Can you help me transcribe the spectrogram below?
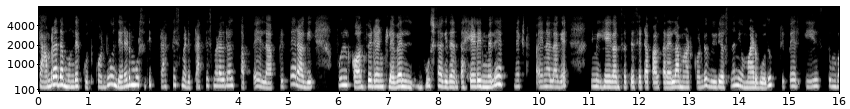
ಕ್ಯಾಮ್ರಾದ ಮುಂದೆ ಕೂತ್ಕೊಂಡು ಒಂದು ಎರಡು, ಮೂರು ಸತಿ ಪ್ರಾಕ್ಟೀಸ್ ಮಾಡಿ ಪ್ರಾಕ್ಟೀಸ್ ಮಾಡೋದ್ರಲ್ಲಿ ತಪ್ಪೇ ಇಲ್ಲ. ಪ್ರಿಪೇರ್ ಆಗಿ ಫುಲ್ ಕಾನ್ಫಿಡೆಂಟ್ ಲೆವೆಲ್ ಬೂಸ್ಟ್ ಆಗಿದೆ ಅಂತ ಹೇಳಿದ್ಮೇಲೆ ನೆಕ್ಸ್ಟ್ ಫೈನಲ್ ಆಗಿ ನಿಮಗೆ ಹೇಗೆ ಅನ್ಸುತ್ತೆ ಸೆಟಪ್ ಆಗ್ತಾರೆ ಎಲ್ಲ ಮಾಡಿಕೊಂಡು ವೀಡಿಯೋಸ್ನ ನೀವು ಮಾಡ್ಬೋದು. ಪ್ರಿಪೇರ್ ಈಸ್ ತುಂಬ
